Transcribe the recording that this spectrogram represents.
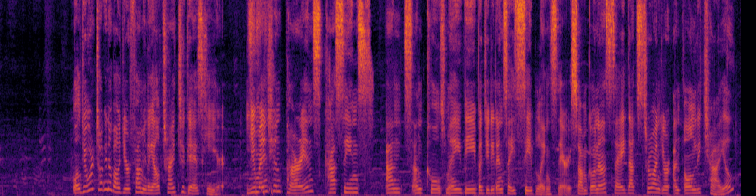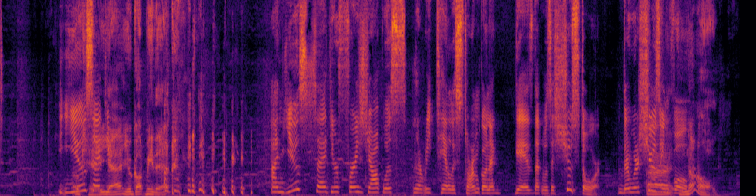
while you were talking about your family. I'll try to guess here. You mentioned parents, cousins, aunts, uncles, maybe, but you didn't say siblings there. So I'm gonna say that's true, and you're an only child. You okay, said you- yeah, you got me there. and you said your first job was in a retail store. I'm gonna guess that was a shoe store. There were shoes Uh, involved. No,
